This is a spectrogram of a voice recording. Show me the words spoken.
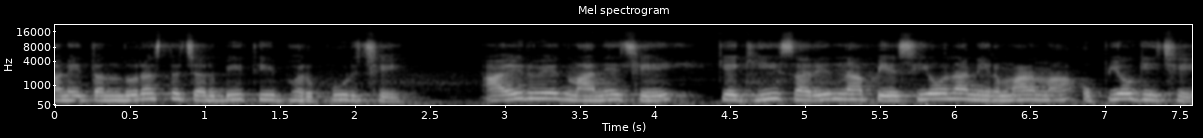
અને તંદુરસ્ત ચરબીથી ભરપૂર છે. આયુર્વેદ માને છે કે ઘી શરીરના પેશીઓના નિર્માણમાં ઉપયોગી છે.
